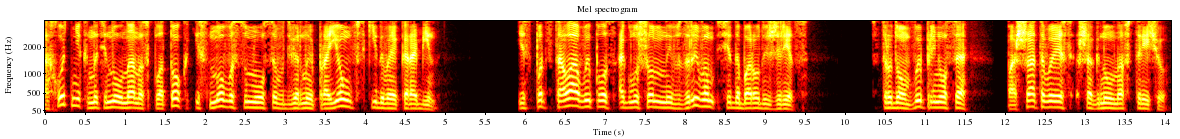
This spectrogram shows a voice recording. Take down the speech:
Охотник натянул на нос платок и снова сунулся в дверной проем, вскидывая карабин. Из-под стола выполз оглушенный взрывом седобородый жрец. С трудом выпрямился, пошатываясь, шагнул навстречу.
